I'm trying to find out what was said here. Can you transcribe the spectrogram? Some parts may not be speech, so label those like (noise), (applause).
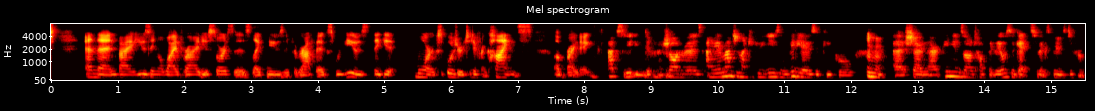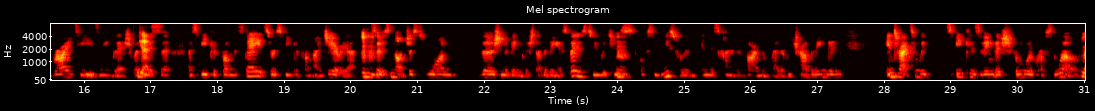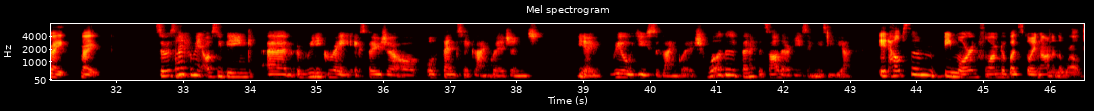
And then by using a wide variety of sources like news, infographics, reviews, they get more exposure to different kinds of writing. Absolutely, different genres. And I imagine, like, if you're using videos of people Mhm. uh, sharing their opinions on a topic, they also get to experience different varieties in English, whether Yes. it's a, a speaker from the States or a speaker from Nigeria. Mhm. So it's not just one version of English that they're being exposed to, which is obviously useful in, in this kind of environment where they'll be traveling and interacting with speakers of English from all across the world. Right, right. So aside from it obviously being um, a really great exposure of authentic language and you know real use of language, what other benefits are there of using news media? it helps them be more informed of what's going on in the world.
